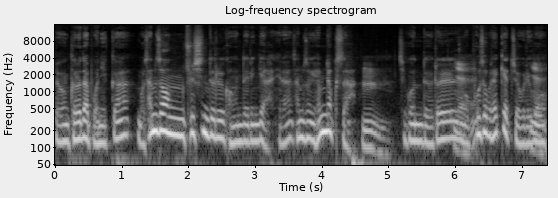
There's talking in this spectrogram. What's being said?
예. 여건 그러다 보니까 뭐 삼성 출신들을 건드린 게 아니라 삼성의 협력사 음. 직원들을 예. 뭐 포섭을 했겠죠. 그리고 예.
